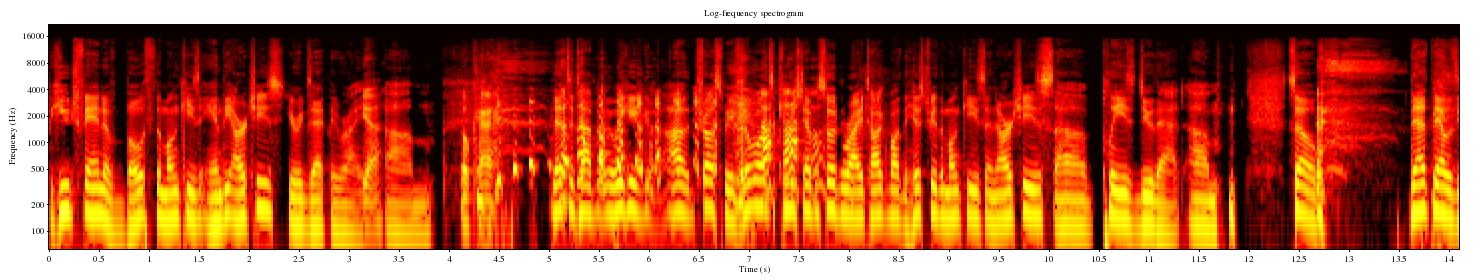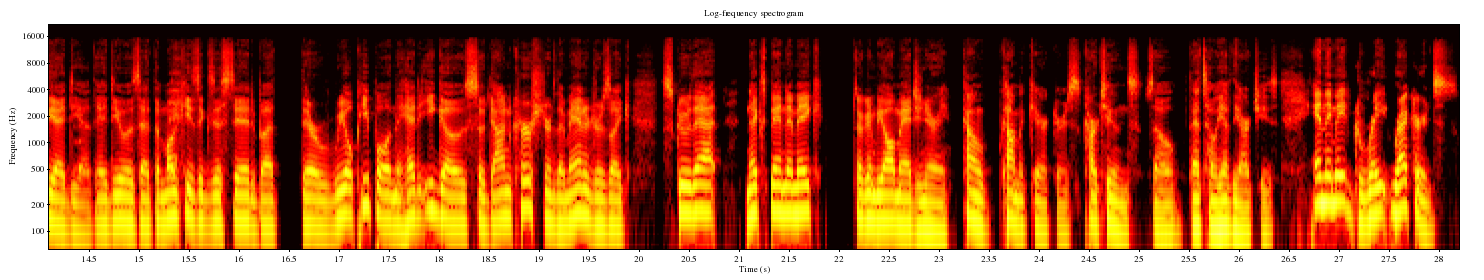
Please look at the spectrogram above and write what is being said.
huge fan of both the Monkees and the Archies, you're exactly right. Yeah. Um, okay. that's a topic we could uh, trust me. If someone wants a commission episode where I talk about the history of the Monkees and Archies, uh, please do that. Um, so that that was the idea. The idea was that the Monkees existed, but they're real people and they had egos. So Don Kirshner, their manager, is like, screw that. Next band I make, they're going to be all imaginary com- comic characters, cartoons. So that's how we have the Archies, and they made great records.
